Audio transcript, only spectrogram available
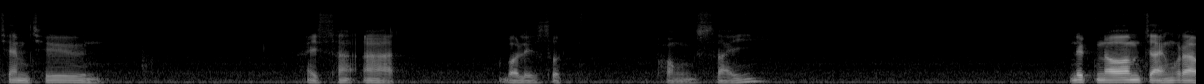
แช่มชื่น ให้สะอาด บริสุทธิ์ผ่องใส นึกน้อมใจของเรา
